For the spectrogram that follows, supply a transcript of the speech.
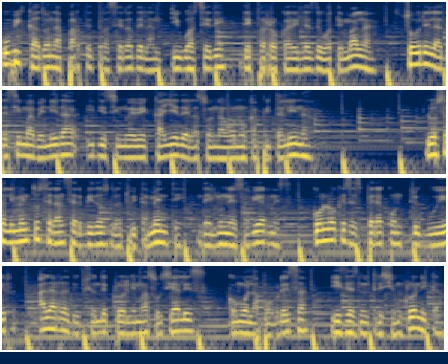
ubicado en la parte trasera de la antigua sede de Ferrocarriles de Guatemala, sobre la décima avenida y 19 calle de la zona 1 capitalina. Los alimentos serán servidos gratuitamente, de lunes a viernes, con lo que se espera contribuir a la reducción de problemas sociales como la pobreza y desnutrición crónica,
